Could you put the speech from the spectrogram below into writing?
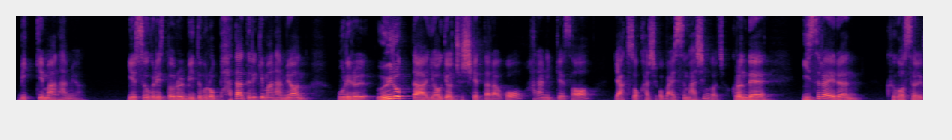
믿기만 하면, 예수 그리스도를 믿음으로 받아들이기만 하면 우리를 의롭다 여겨 주시겠다라고 하나님께서 약속하시고 말씀하신 거죠. 그런데 이스라엘은 그것을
